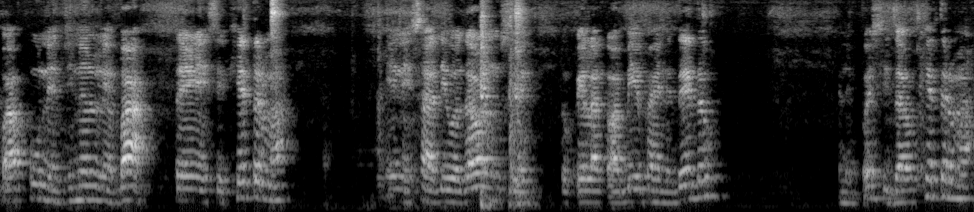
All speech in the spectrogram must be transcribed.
બાપુ ને જીનલ ને બા ત્રણે છે ખેતરમાં. એને સા દેવા જવાનું છે. તો પેલા તો આ બે ભાઈને દઈ દઉં. અને પછી જાવ ખેતરમાં.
